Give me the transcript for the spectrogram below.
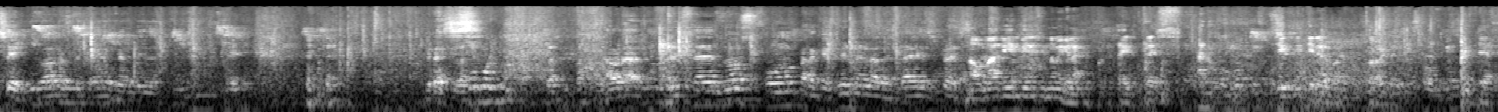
Sí, todas las que tengan cantidad. Gracias. Ahora, de ustedes dos, uno para que firmen la de Tire Express. No, más bien viene siendo Miguel Ángel, porque está ahí tres. Sí, sí, tiene razón, correcto. Ya sé.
